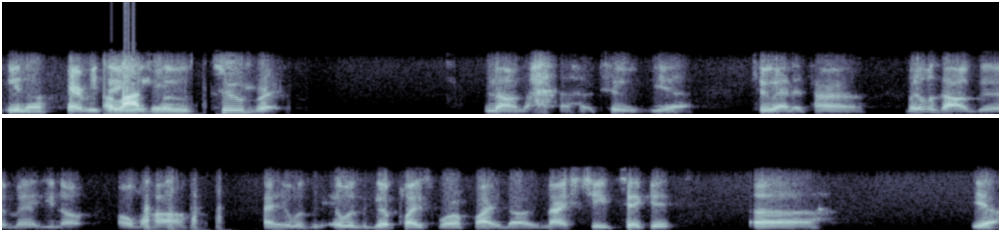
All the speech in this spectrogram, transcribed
you know, everything A lot was loose. two. Great. No, no, two, yeah, two at a time. But it was all good, man. You know, Omaha, hey, it was, it was a good place for a fight, though. Nice cheap tickets. Uh, yeah,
